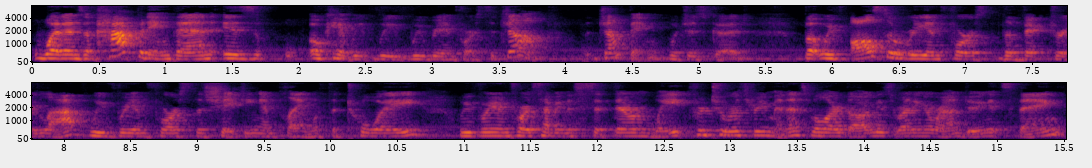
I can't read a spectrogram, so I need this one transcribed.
what ends up happening then is okay, we, we, we reinforce the jump, the jumping, which is good, but we've also reinforced the victory lap. We've reinforced the shaking and playing with the toy. We've reinforced having to sit there and wait for two or three minutes while our dog is running around doing its thing.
